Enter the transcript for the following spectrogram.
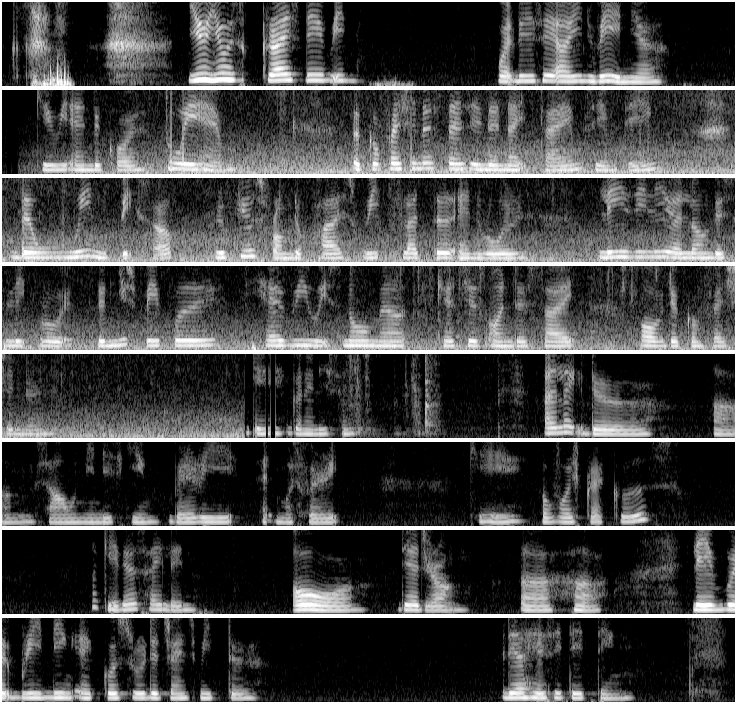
you use Christ's name in what do you say? Uh, in vain, yeah. Okay, we end the call. 2 a.m. A confessional stands in the night time, same thing. The wind picks up, refuse from the past week flutter and roll lazily along the slick road. The newspaper, heavy with snow melt, catches on the side of the confessional. Okay, gonna listen. I like the um, sound in this game very atmospheric okay a voice crackles okay they're silent oh they're drunk uh huh laboured breathing echoes through the transmitter. Are hesitating.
